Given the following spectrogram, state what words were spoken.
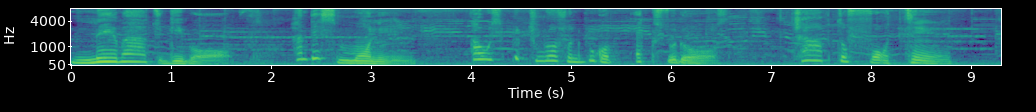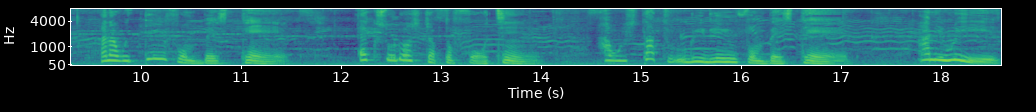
never to give up. And this morning, I will speak to us from the book of Exodus, chapter 14, and I will take from verse 10. Exodus chapter 14. I will start reading from verse 10. And he reads,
